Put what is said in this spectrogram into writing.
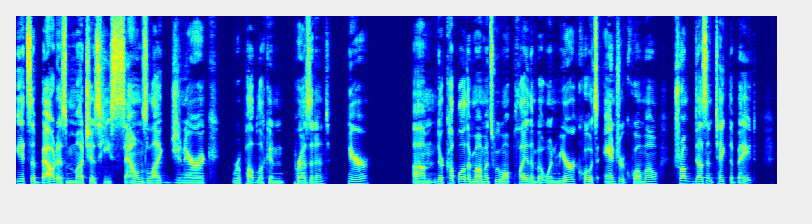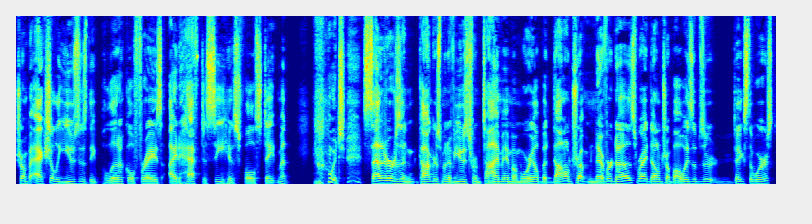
It's about as much as he sounds like generic Republican president here. Um, there are a couple other moments we won't play them, but when Muir quotes Andrew Cuomo, Trump doesn't take the bait. Trump actually uses the political phrase, I'd have to see his full statement, which senators and congressmen have used from time immemorial, but Donald Trump never does, right? Donald Trump always observe, takes the worst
